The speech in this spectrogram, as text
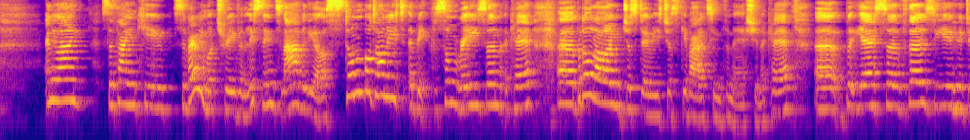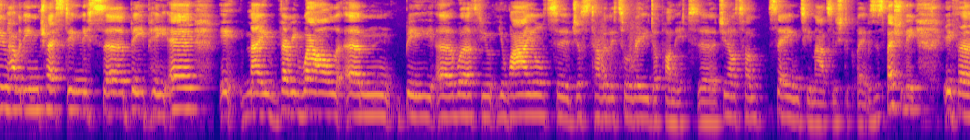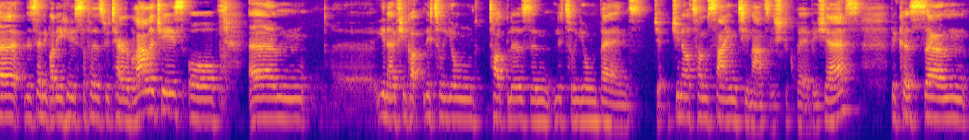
Anyway, so thank you so very much for even listening to my video. I stumbled on it a bit for some reason, okay? Uh, but all I would just do is just give out information, okay? Uh, but yes, uh, for those of you who do have an interest in this uh, BPA, it may very well um, be uh, worth you, your while to just have a little read up on it. Uh, do you know what I'm saying to you, Mads Little Babies? Especially if uh, there's anybody who suffers with terrible allergies or, um, uh, you know, if you've got little young toddlers and little young bairns. Do, do you know what I'm saying to you, Mads Little Babies? Yes. Because, um,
